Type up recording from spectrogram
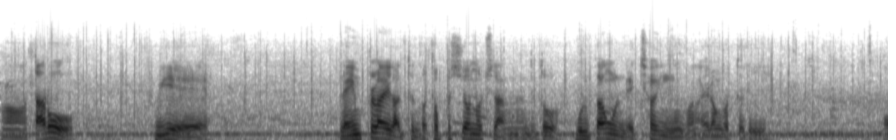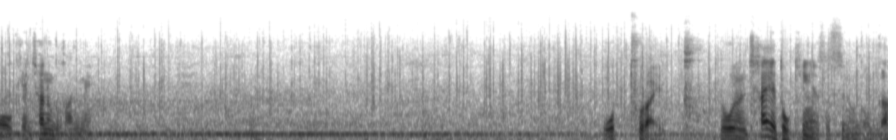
어, 따로 위에 레인플라이 같은 거 덮어 씌워놓지도 않았는데도 물방울 맺혀 있는 거나 이런 것들이 어, 괜찮은 것 같네. 오토라이프. 이거는 차에 도킹해서 쓰는 건가?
